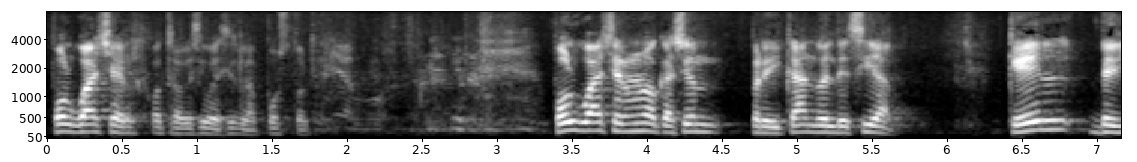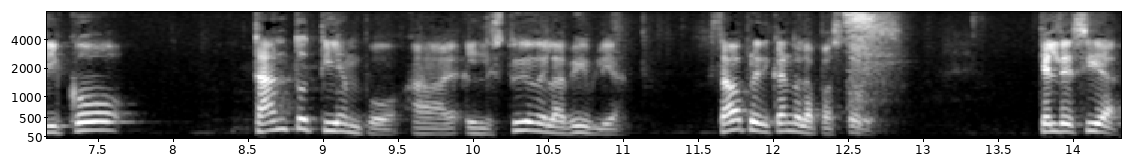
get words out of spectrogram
Paul Washer, otra vez iba a decir el apóstol, Paul Washer en una ocasión predicando, él decía que él dedicó tanto tiempo al estudio de la Biblia, estaba predicando a pastores, que él decía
